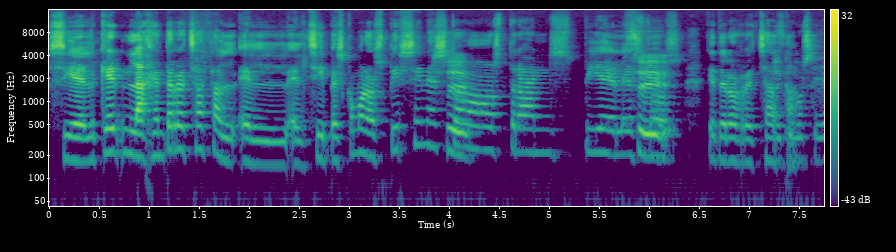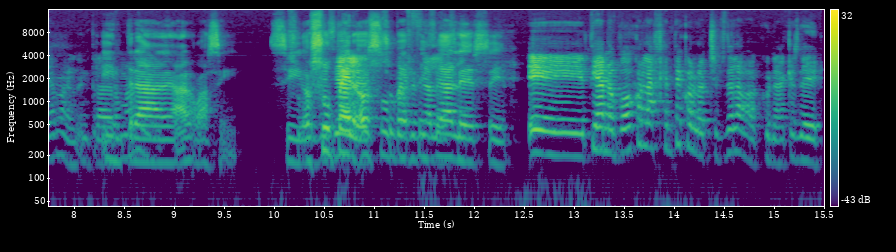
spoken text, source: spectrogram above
Si el que la gente rechaza el, el- el chip, es como los piercing Sí. estos Sí. estos que te los rechazan. ¿Cómo se llaman? Intradermal. Intra, algo así. Sí, o super o Superficiales, superficiales, sí. Eh, tía, no puedo con la gente con los chips de la vacuna, que es de,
